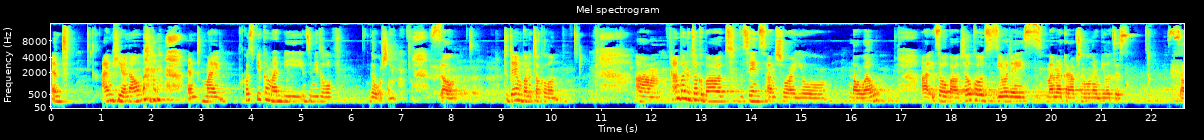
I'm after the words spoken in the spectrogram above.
and I'm here now, and my co-speaker might be in the middle of the ocean. So today I'm gonna talk alone. Um, I'm gonna talk about the things I'm sure you know well. Uh, it's all about shellcodes, zero days, memory corruption vulnerabilities. So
